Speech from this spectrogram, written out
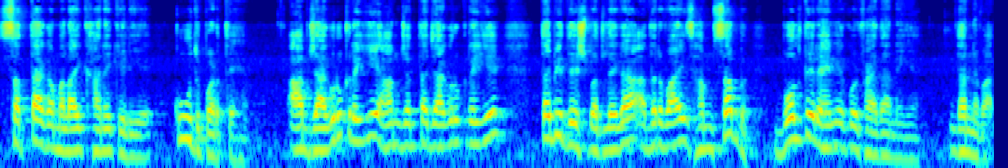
सत्ता का मलाई खाने के लिए कूद पड़ते हैं। आप जागरूक रहिए, आम जनता जागरूक रहिए, तभी देश बदलेगा। अदरवाइज़ हम सब बोलते रहेंगे, कोई फ़ायदा नहीं है। धन्यवाद।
